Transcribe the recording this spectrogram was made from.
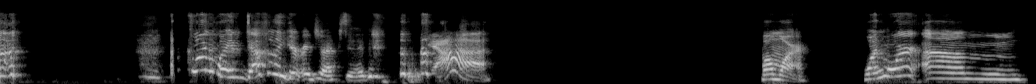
One way to definitely get rejected. yeah. One more. One more. Um,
